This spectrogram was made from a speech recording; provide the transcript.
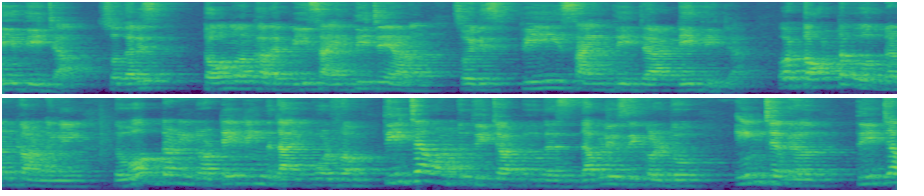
d theta. So that is tau നമുക്കറിയാം P sin theta ആണ്. So it is P sin theta d theta. Or total work done കാണണമെങ്കിൽ the work done in rotating the dipole from theta 1 to theta 2 this w is equal to integral theta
